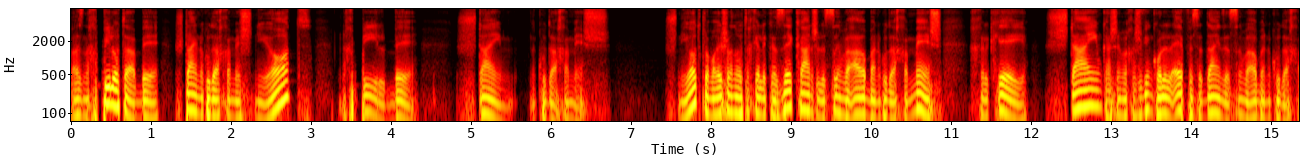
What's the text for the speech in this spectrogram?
ואז נכפיל אותה ב-2.5 שניות. נכפיל ב-2.5 שניות, כלומר יש לנו את החלק הזה כאן של 24.5 חלקי 2, כאשר מחשבים כולל 0 עדיין זה 24.5,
